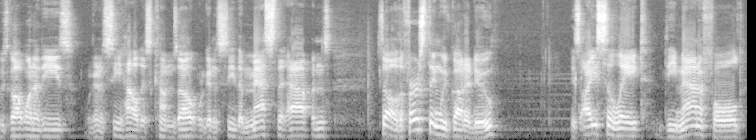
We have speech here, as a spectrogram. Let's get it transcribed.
who's got one of these. We're going to see how this comes out. We're going to see the mess that happens. So the first thing we've got to do is isolate the manifold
